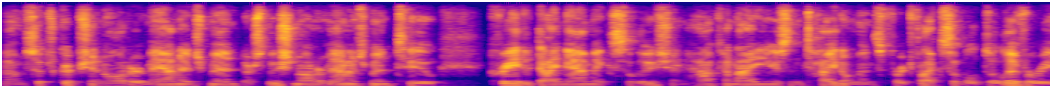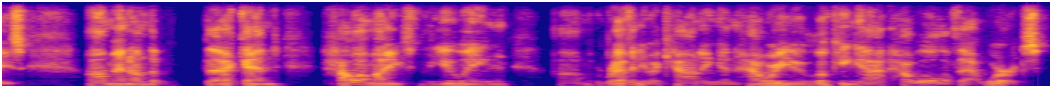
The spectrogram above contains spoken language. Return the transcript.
um, subscription order management or solution order management to create a dynamic solution? How can I use entitlements for flexible deliveries? Um, and on the back end, how am I viewing um, revenue accounting and how are you looking at how all of that works?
